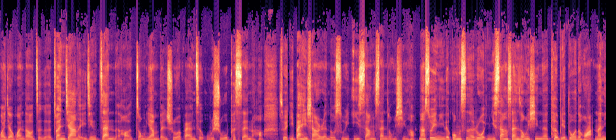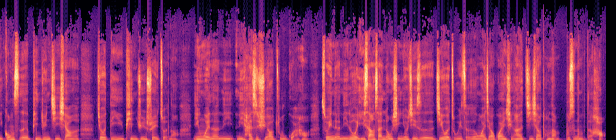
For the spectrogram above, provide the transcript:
外交官到这个专家呢，已经占了哈总样本数了百分之五十五 percent 了哈，所以一半以上的人都属于以上三种型哈。那所以你的公司呢，如果以上三种型呢特别多的话，那你公司的平均绩效呢就低于平均水准哦，因为呢，你你还是需要主管哈，所以呢，你如果以上三种型，尤其是机会主义者跟外交官型，它的绩效。通常不是那么的好。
